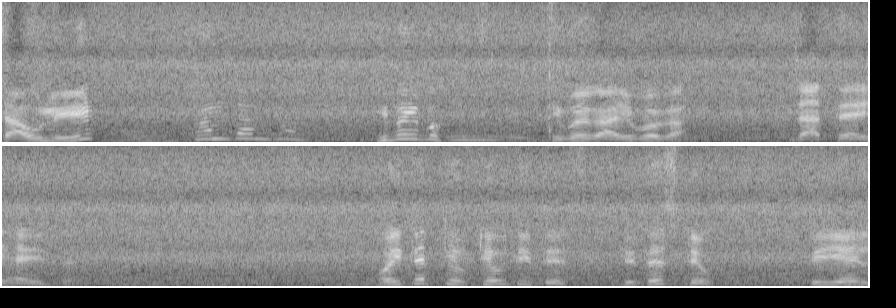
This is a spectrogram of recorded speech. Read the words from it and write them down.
चावली? ही बाई बघ. ही बघा ही बघा. जाते आहे ह्या इथं. हो इथेच ठेव ठेव तिथेच. तिथेच ठेव. ती येईल.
